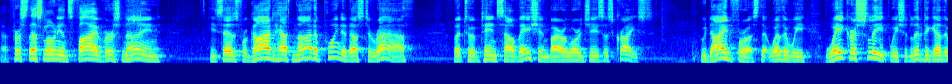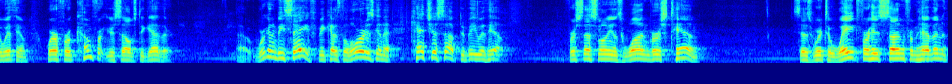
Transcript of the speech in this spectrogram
Uh, 1 Thessalonians 5, verse 9 he says, For God hath not appointed us to wrath, but to obtain salvation by our Lord Jesus Christ, who died for us, that whether we wake or sleep, we should live together with him. Wherefore, comfort yourselves together. Uh, we're going to be safe because the Lord is going to catch us up to be with him. 1 Thessalonians 1, verse 10 says, We're to wait for his Son from heaven,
